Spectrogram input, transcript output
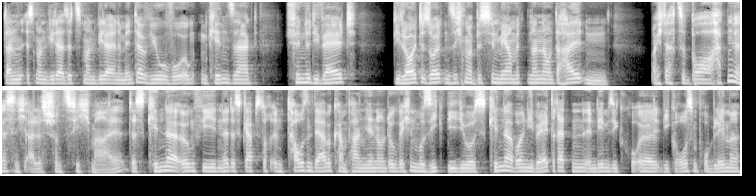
dann ist man wieder, sitzt man wieder in einem Interview, wo irgendein Kind sagt, ich finde die Welt, die Leute sollten sich mal ein bisschen mehr miteinander unterhalten. Und ich dachte so, boah, hatten wir das nicht alles schon zigmal? Dass Kinder irgendwie, ne, das gab es doch in tausend Werbekampagnen und irgendwelchen Musikvideos. Kinder wollen die Welt retten, indem sie äh, die großen Probleme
